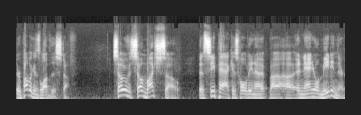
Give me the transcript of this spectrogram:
The Republicans love this stuff. So, so much so that CPAC is holding a, uh, an annual meeting there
